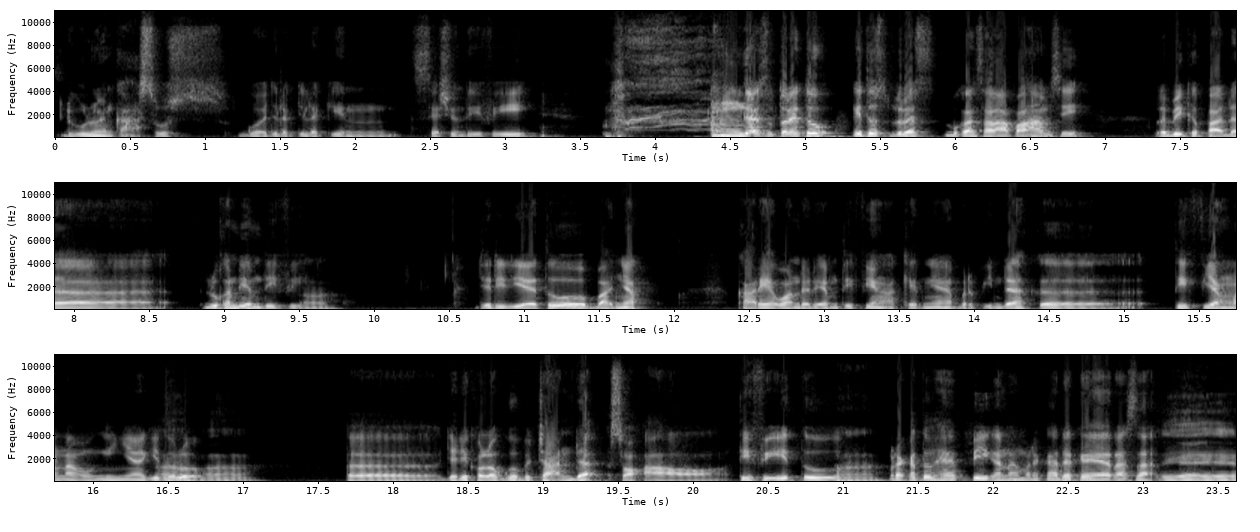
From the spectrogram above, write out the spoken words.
Dulu yang kasus gue jelek-jelekin stasiun TV. Enggak, sebetulnya itu itu sebetulnya bukan salah paham sih. Lebih kepada dulu kan di MTV. Ah. Jadi dia tuh banyak karyawan dari MTV yang akhirnya berpindah ke TV yang menaunginya gitu Ah, loh. ah. Eh, jadi kalau gue bercanda soal TV itu, Ah. mereka tuh happy karena mereka ada kayak rasa Iya, iya.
